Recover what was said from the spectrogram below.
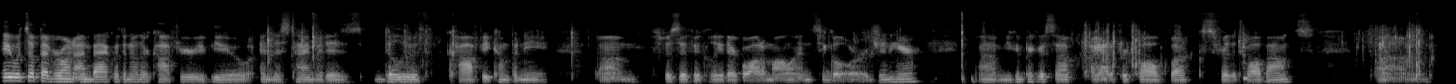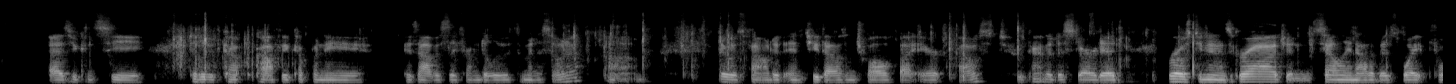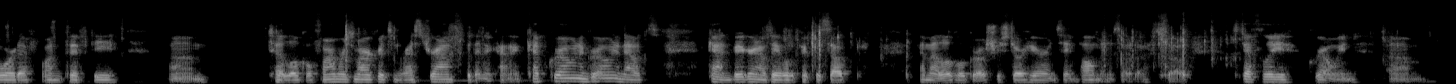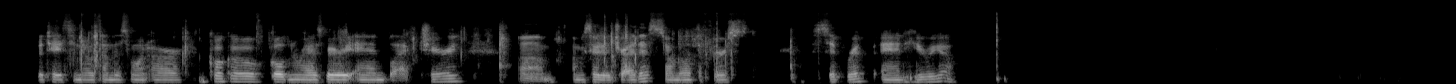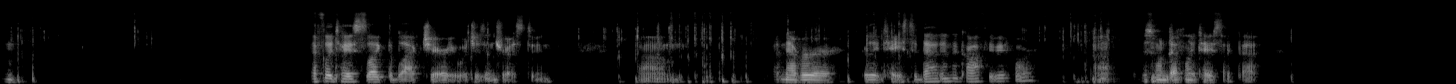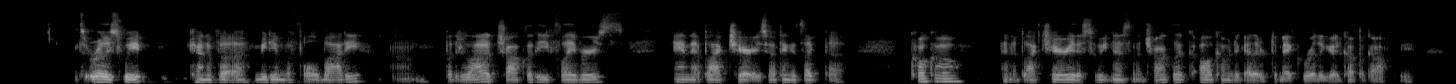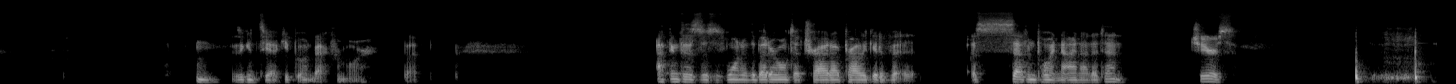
Hey, what's up, everyone? I'm back with another coffee review, and this time it is Duluth Coffee Company, um, specifically their Guatemalan single origin here. Um, you can pick this up. I got it for 12 bucks for the 12 ounce. Um, as you can see, Duluth Co- Coffee Company is obviously from Duluth, Minnesota. It was founded in 2012 by Eric Faust, who kind of just started roasting in his garage and selling out of his white Ford F 150 um, to local farmers markets and restaurants. But then it kind of kept growing and growing, and now it's gotten bigger. And I was able to pick this up at my local grocery store here in St. Paul, Minnesota. So it's definitely growing. Um, the tasting notes on this one are cocoa, golden raspberry, and black cherry. Um, I'm excited to try this, so I'm gonna let the first sip rip, and here we go. Mm. Definitely tastes like the black cherry, which is interesting. Um, I've never really tasted that in a coffee before. Uh, this one definitely tastes like that. It's really sweet, kind of a medium to full body, um, but there's a lot of chocolatey flavors and that black cherry. So I think it's like the cocoa and the black cherry, the sweetness and the chocolate all coming together to make a really good cup of coffee. Mm, as you can see, I keep going back for more, but I think this is one of the better ones I've tried. I'd probably give it a 7.9 out of 10. Cheers.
